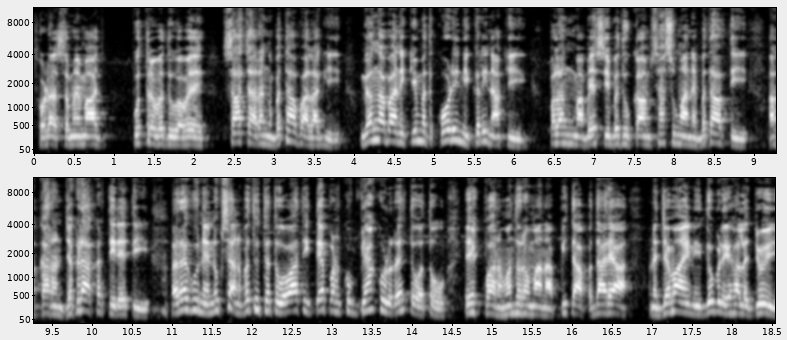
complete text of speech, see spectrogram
થોડા સમયમાં જ પુત્રવધુ હવે સાચા રંગ બતાવવા લાગી. ગંગાબાની કિંમત કોડીની કરી નાખી. પલંગમાં બેસી બધું કામ સાસુમાને બતાવતી. આ કારણ ઝઘડા કરતી રહેતી. રઘુને નુકસાન વધુ થતું હોવાથી તે પણ ખૂબ વ્યાકુળ રહેતો હતો. એકવાર મનોરમાના પિતા પધાર્યા અને જમાઈની દુબળી હાલત જોઈ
